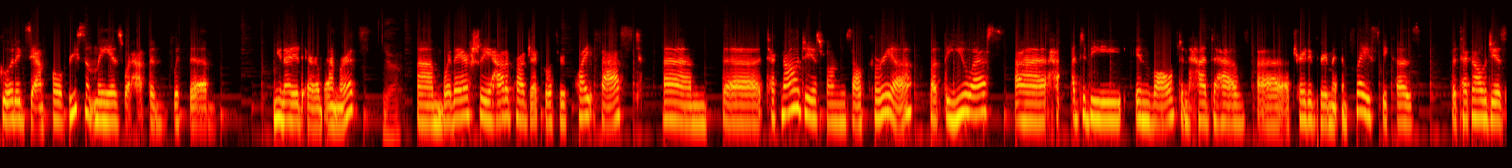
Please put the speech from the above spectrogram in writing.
good example recently is what happened with the United Arab Emirates, yeah, um, where they actually had a project go through quite fast. Um, the technology is from South Korea, but the US uh, had to be involved and had to have uh, a trade agreement in place because the technology is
